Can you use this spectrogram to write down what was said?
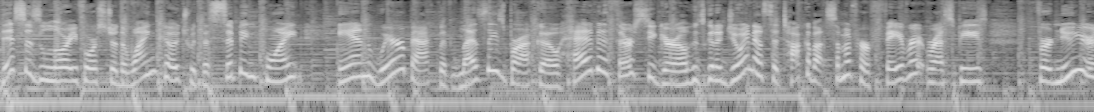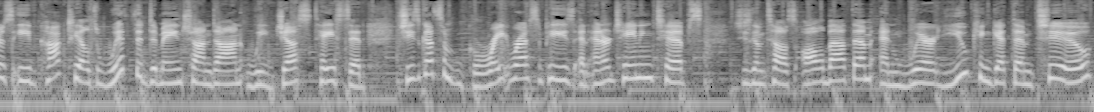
This is Laurie Forster, the wine coach with the Sipping Point, and we're back with Leslie's Sbrocco, head thirsty girl, who's going to join us to talk about some of her favorite recipes for New Year's Eve cocktails with the Domaine Chandon we just tasted. She's got some great recipes and entertaining tips. She's going to tell us all about them and where you can get them too.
